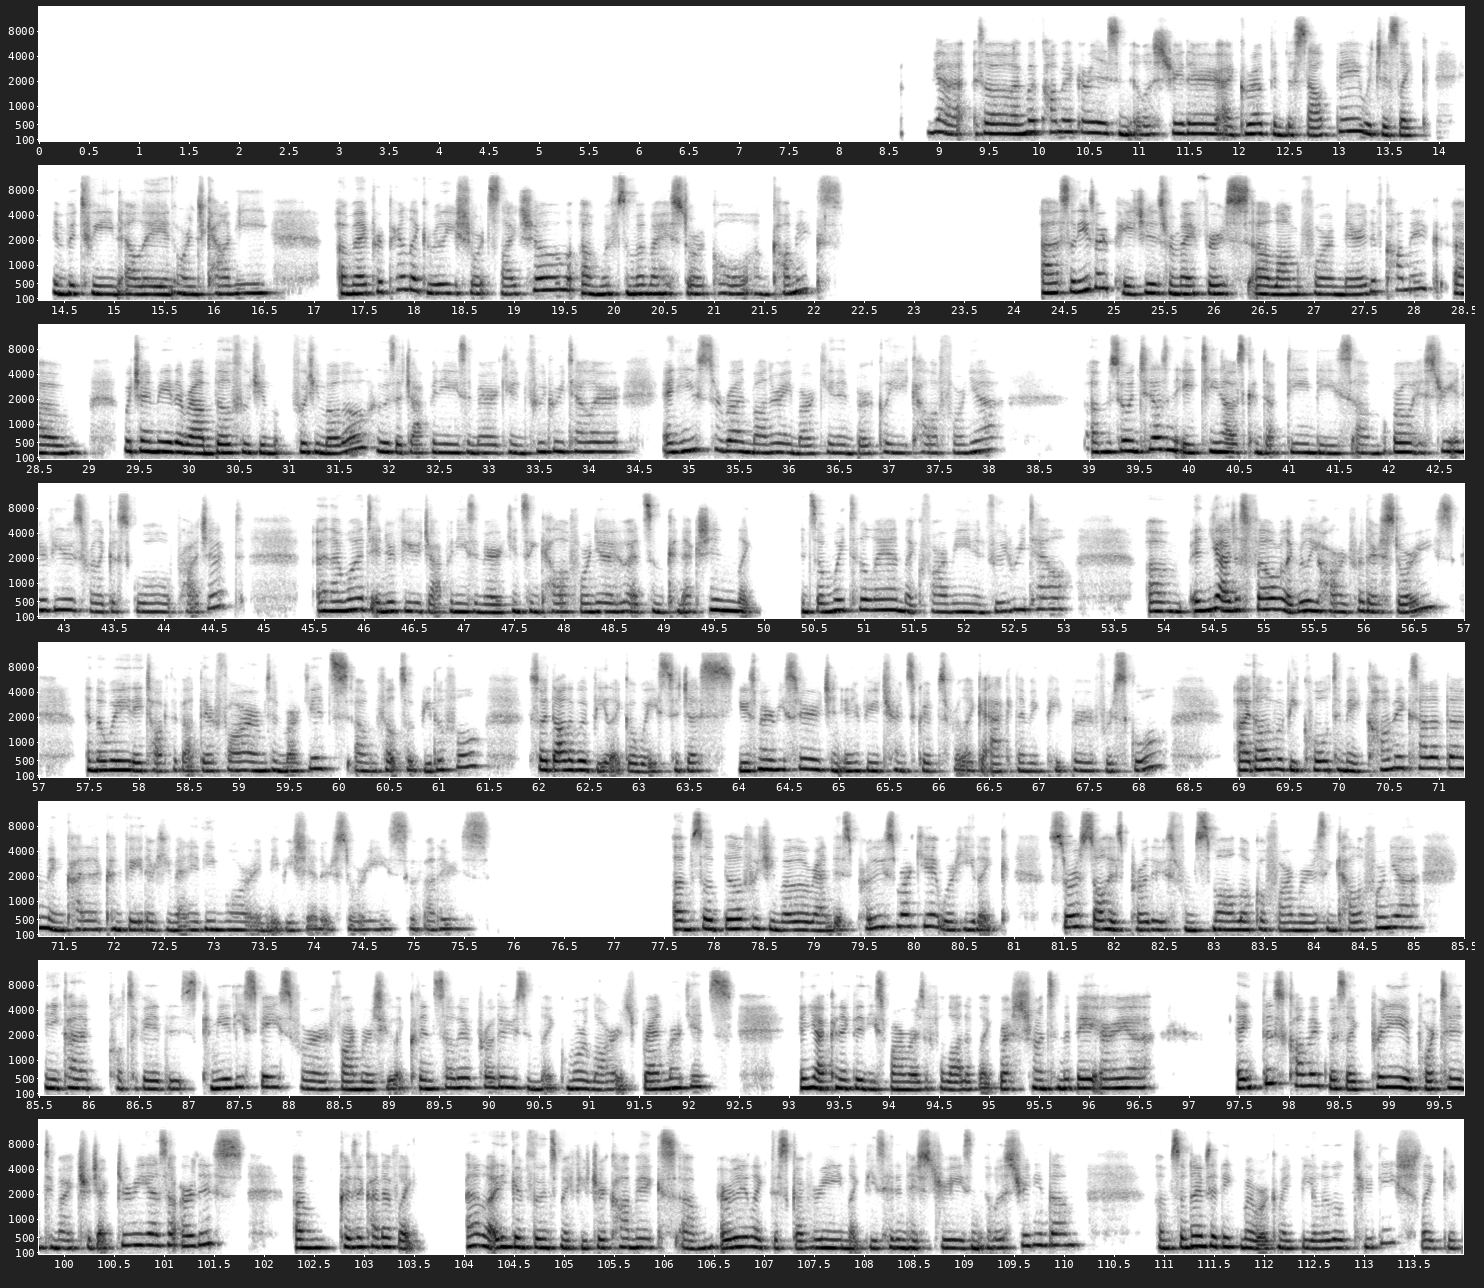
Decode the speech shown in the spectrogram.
Yeah, so I'm a comic artist and illustrator. I grew up in the South Bay, which is like in between LA and Orange County. Um, I prepared like a really short slideshow um, with some of my historical um, comics. Uh, so these are pages from my first uh, long form narrative comic, um, which I made around Bill Fujim- Fujimoto, who is a Japanese American food retailer, and he used to run Monterey Market in Berkeley, California. Um, so in 2018, I was conducting these um, oral history interviews for like a school project. And I wanted to interview Japanese Americans in California who had some connection, like in some way to the land, like farming and food retail. Um, and yeah, I just felt like really hard for their stories. And the way they talked about their farms and markets um, felt so beautiful. So I thought it would be like a waste to just use my research and interview transcripts for like an academic paper for school. I thought it would be cool to make comics out of them and kind of convey their humanity more and maybe share their stories with others. Um, so Bill Fujimoto ran this produce market where he like sourced all his produce from small local farmers in California. And he kind of cultivated this community space for farmers who like couldn't sell their produce in like more large brand markets. and yeah, connected these farmers with a lot of like restaurants in the Bay Area. I think this comic was like pretty important to my trajectory as an artist. Um, because it kind of like I don't know, I think influenced my future comics. Um, I really like discovering like these hidden histories and illustrating them. Um, sometimes I think my work might be a little too niche, like it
